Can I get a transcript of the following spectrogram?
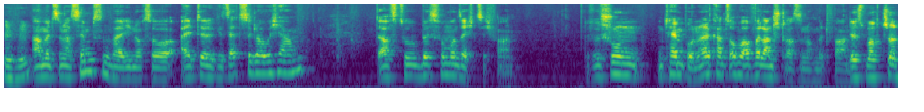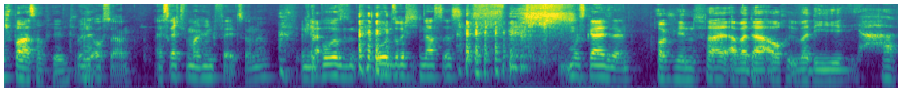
Mhm. Aber mit so einer Simpson, weil die noch so alte Gesetze, glaube ich, haben, darfst du bis 65 fahren. Das ist schon ein Tempo, ne? Da kannst du auch mal auf der Landstraße noch mitfahren. Das macht schon Spaß auf jeden Würde ich Fall. auch sagen. Erst recht, wenn man hinfällt, so, ne? Wenn der. Boden, der Boden so richtig nass ist. Muss geil sein. Auf jeden Fall. Aber da auch über die, ja,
